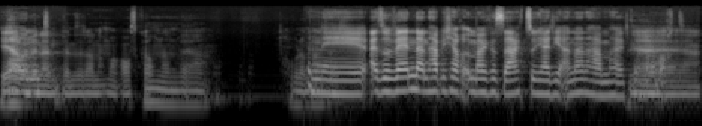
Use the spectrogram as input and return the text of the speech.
Ja, aber wenn, dann, wenn sie dann nochmal rauskommen, dann wäre problematisch. Nee, also wenn, dann habe ich auch immer gesagt, so ja, die anderen haben halt geraucht. ja, ja.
